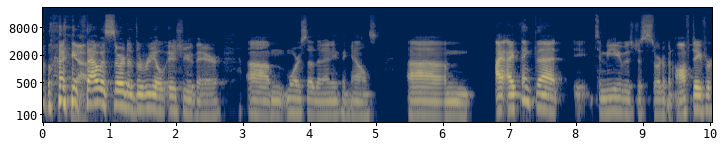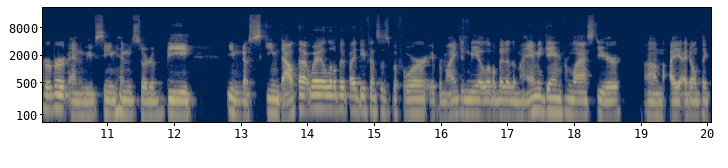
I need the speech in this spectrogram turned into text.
like yeah. that was sort of the real issue there, um, more so than anything else. Um, I, I think that to me, it was just sort of an off day for Herbert, and we've seen him sort of be, you know, schemed out that way a little bit by defenses before. It reminded me a little bit of the Miami game from last year. Um, I, I, don't think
